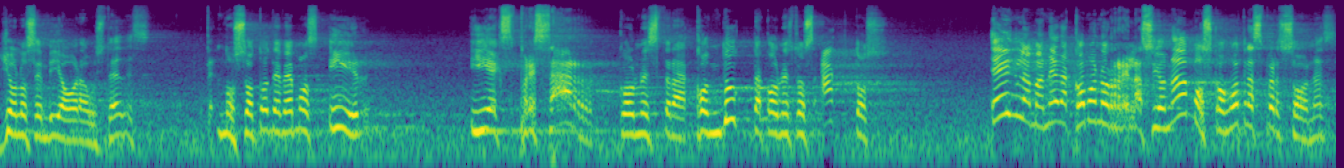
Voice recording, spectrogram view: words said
yo los envío ahora a ustedes. Nosotros debemos ir y expresar con nuestra conducta, con nuestros actos, en la manera como nos relacionamos con otras personas,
